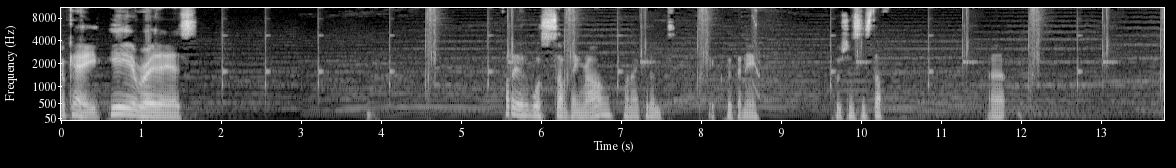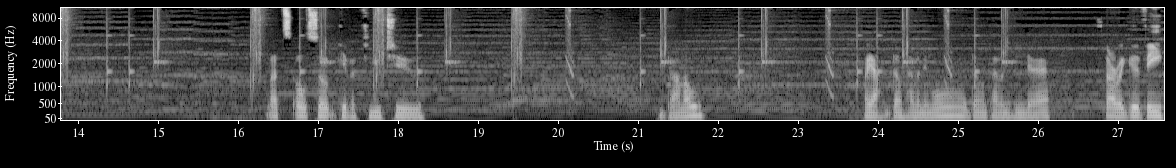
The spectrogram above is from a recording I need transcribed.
Okay, here it is. Thought there was something wrong when I couldn't equip any potions and stuff. Uh, let's also give a few to Donald. Oh yeah, don't have any more, don't have anything there. Sorry, Goofy.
